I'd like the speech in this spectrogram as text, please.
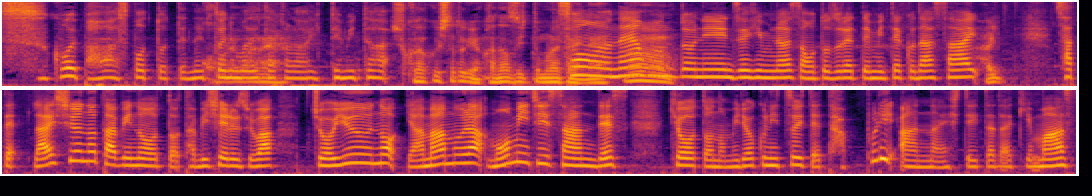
すごいパワースポットってネットにも出たから行ってみたい、宿泊した時には必ず行ってもらいたいね。そうね、ん。本当にぜひ皆さん訪れてみてください、はい。さて来週の旅ノート旅シェルジュは女優の山村もみじさんです。京都の魅力についてたっぷり案内していただきます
